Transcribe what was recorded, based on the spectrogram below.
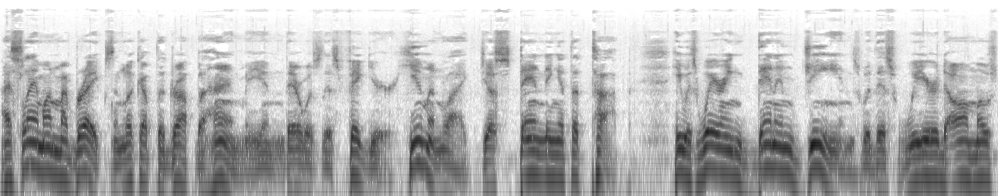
I slam on my brakes and look up the drop behind me, and there was this figure, human like, just standing at the top. He was wearing denim jeans with this weird, almost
